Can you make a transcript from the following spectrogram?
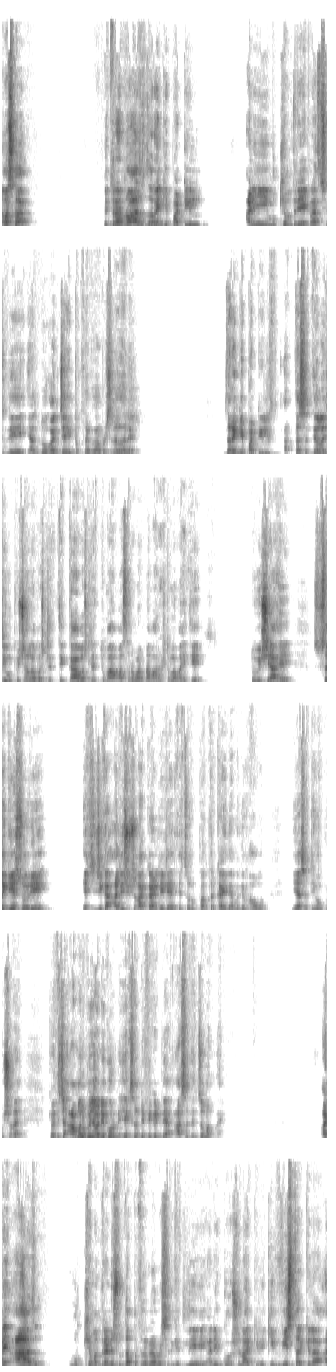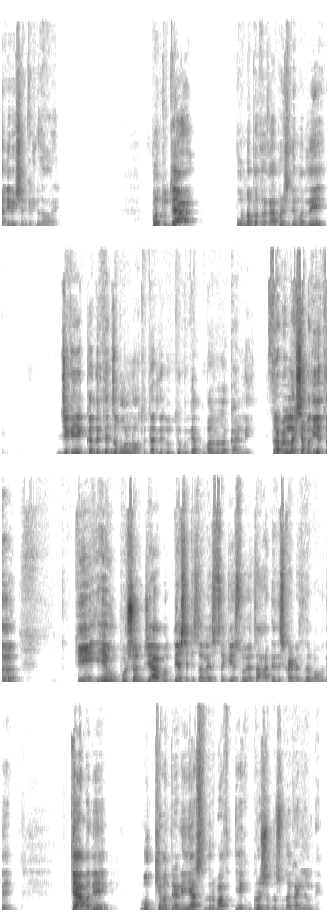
नमस्कार. मित्रांनो आज जरांगी पाटील आणि मुख्यमंत्री एकनाथ शिंदे या दोघांच्याही पत्रकार परिषदा झाल्या. जरांगी पाटील आत्ता सध्याला जे उपोषणाला बसलेत ते का बसलेत तुम्हा आम्हा सर्वांना महाराष्ट्राला माहिती आहे. तो विषय आहे सगळे सोयरे याची जी काय अधिसूचना काढलेली आहे त्याचं रूपांतर कायद्यामध्ये व्हावं यासाठी हे उपोषण आहे. किंवा त्याची अंमलबजावणी करून एक सर्टिफिकेट द्या असं त्यांचं म्हणणं आहे. आणि आज मुख्यमंत्र्यांनी सुद्धा पत्रकार परिषद घेतली आणि घोषणा केली की वीस तारखेला अधिवेशन घेतलं जाणार आहे. परंतु त्या पूर्ण पत्रकार परिषदेमधले जे काही एकंदरीत त्यांचं बोलणं होतं त्यातले दोन तीन मुद्दे आपण बाजूला जर काढले. तर आपल्या लक्षामध्ये येतं की हे उपोषण ज्या मुद्द्यासाठी चाललंय सगळे सोयाचा अध्यादेश काढण्या संदर्भामध्ये त्यामध्ये मुख्यमंत्र्यांनी या संदर्भात एक ब्रशब्द सुद्धा काढलेला नाही.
